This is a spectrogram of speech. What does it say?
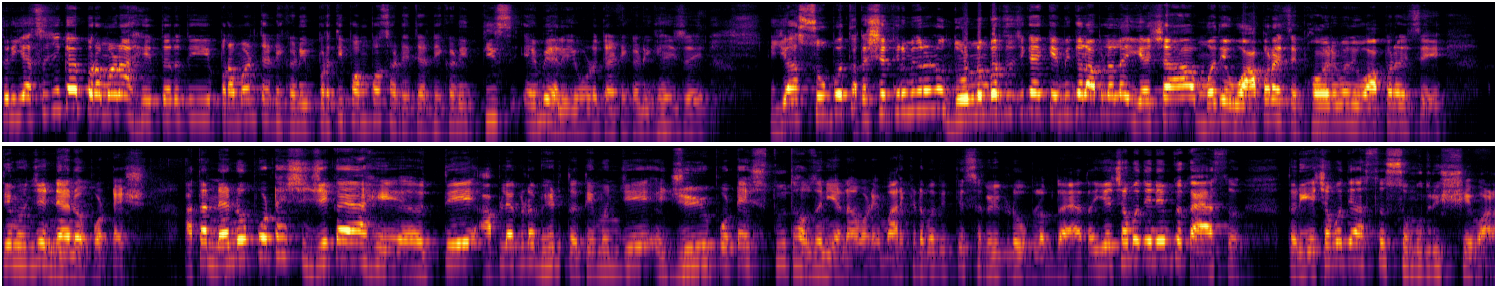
तर याचं जे काय प्रमाण आहे तर ते प्रमाण त्या ठिकाणी प्रतिपंपासाठी त्या ठिकाणी तीस एम एल एवढं त्या ठिकाणी घ्यायचं आहे. यासोबत आता शेतकरी मित्रांनो दोन नंबरचं जे काय केमिकल आपल्याला याच्यामध्ये वापरायचं आहे फवारीमध्ये वापरायचं आहे ते म्हणजे नॅनो पोटॅश आता नॅनो पोटॅश जे काय आहे ते आपल्याकडे भेटतं ते म्हणजे जीयू पोटॅश टू थाउजंड या नावाने. मार्केटमध्ये ते सगळीकडे उपलब्ध आहे. आता याच्यामध्ये नेमकं काय असतं? तर याच्यामध्ये असतं समुद्री शेवाळ.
